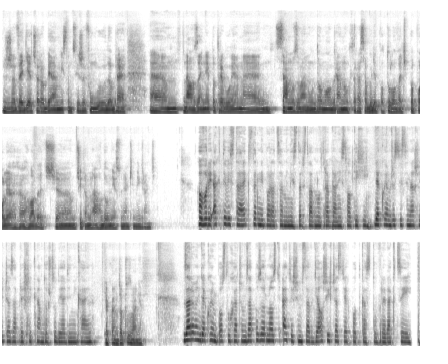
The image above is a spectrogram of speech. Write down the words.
že vedia, čo robia, myslím si, že fungujú dobre. Um, naozaj nepotrebujeme samozvanú domobranu, ktorá sa bude potulovať po poliach a hľadať, či tam náhodou nie sú nejakí migranti. Hovorí aktivista a externý poradca ministerstva vnútra Branislav Tichý. Ďakujem, že ste si našli čas a prišli k nám do štúdia Denníka N. Ďakujem za pozvanie. Zároveň ďakujem poslucháčom za pozornosť a teším sa v ďalších častiach podcastu v redakcii.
